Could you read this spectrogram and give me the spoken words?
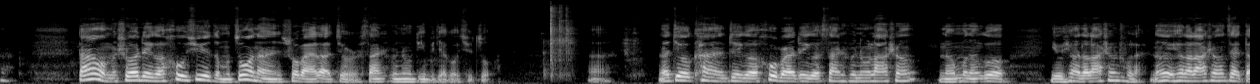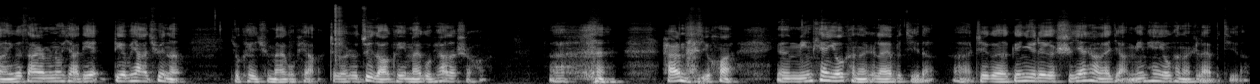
啊。当然，我们说这个后续怎么做呢？说白了就是三十分钟底部结构去做啊。那就看这个后边这个三十分钟拉升能不能够有效的拉升出来，能有效的拉升，再等一个三十分钟下跌，跌不下去呢，就可以去买股票。这个是最早可以买股票的时候啊。还是那句话，嗯，明天有可能是来不及的啊。这个根据这个时间上来讲，明天有可能是来不及的。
